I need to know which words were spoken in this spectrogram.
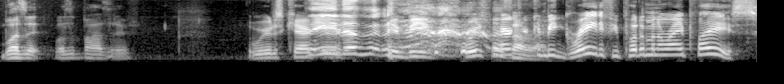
was it? Was it positive? The weirdest character He doesn't- can be weirdest character alright. can be great if you put him in the right place.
